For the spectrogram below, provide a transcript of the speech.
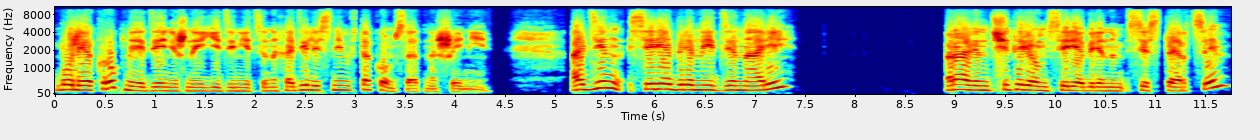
Более крупные денежные единицы находились с ним в таком соотношении. Один серебряный динарий равен четырем серебряным сестерциям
